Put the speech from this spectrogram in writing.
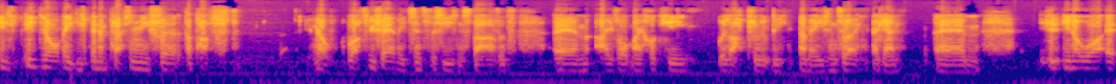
He's, he, you know, mate, he's been impressing me for the past. You know, well, to be fair, mate, since the season started, um, I thought Michael Keane was absolutely amazing today. Again, um, you, you know what? It,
